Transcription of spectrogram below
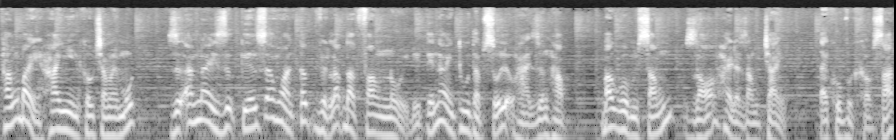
Tháng 7 2021, dự án này dự kiến sẽ hoàn tất việc lắp đặt phao nổi để tiến hành thu thập số liệu hải dương học, bao gồm sóng, gió hay là dòng chảy tại khu vực khảo sát.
